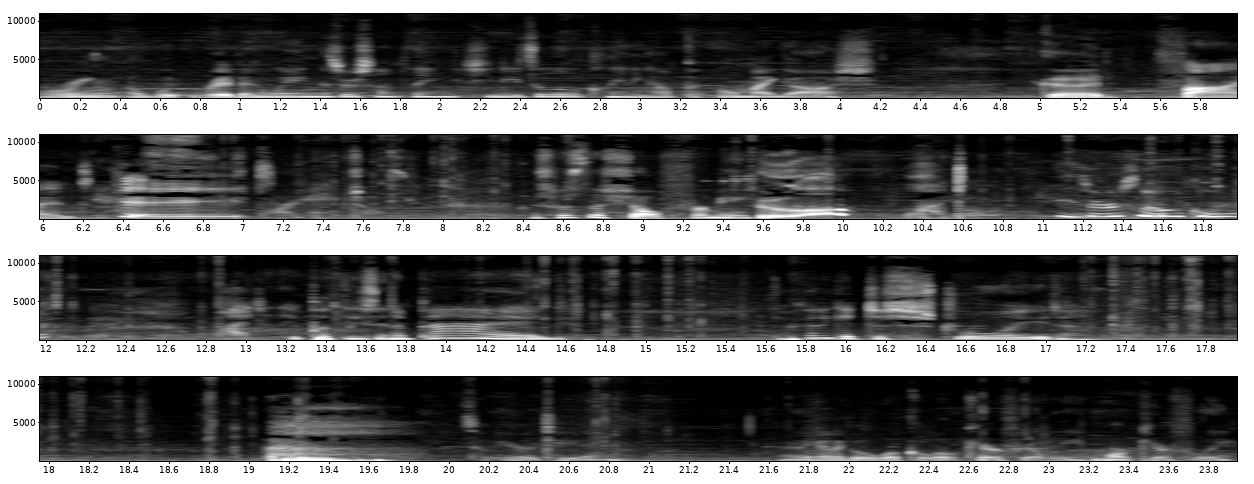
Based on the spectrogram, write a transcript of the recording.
ring, ribbon wings or something. She needs a little cleaning up, but oh my gosh. Good find, Kate. More angels. This was the shelf for me. what? These are so cool. Why do they put these in a bag? They're gonna get destroyed. so irritating. I gotta go look a little carefully, more carefully.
